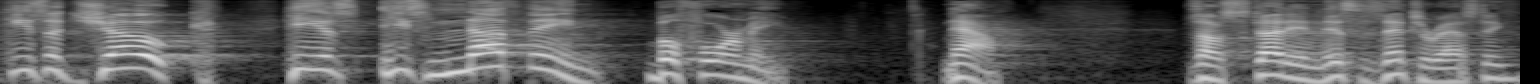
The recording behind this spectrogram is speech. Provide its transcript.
He's a joke. He is, he's nothing before me. Now, as I was studying, this is interesting.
